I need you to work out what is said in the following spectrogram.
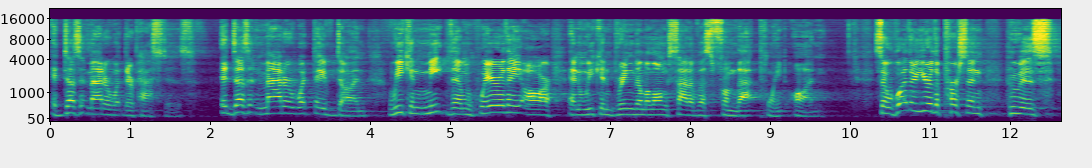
it doesn't matter what their past is. It doesn't matter what they've done. We can meet them where they are and we can bring them alongside of us from that point on. So, whether you're the person who is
